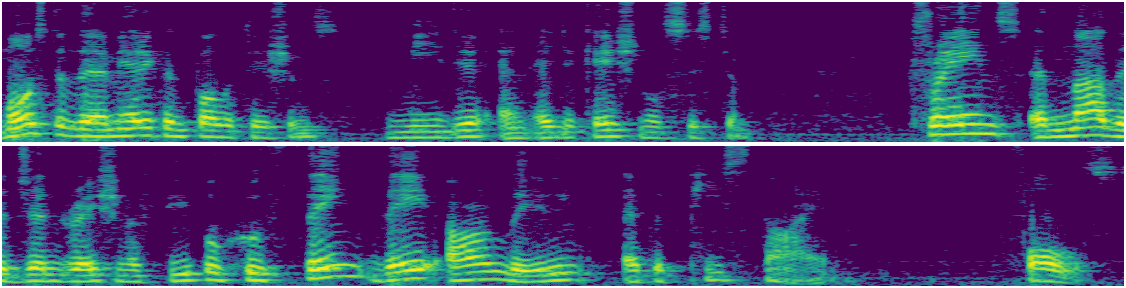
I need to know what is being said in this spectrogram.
Most of the American politicians, media, and educational system trains another generation of people who think they are living at a peacetime. False.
